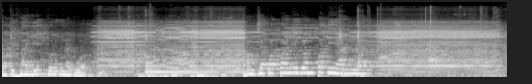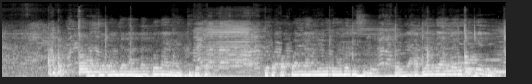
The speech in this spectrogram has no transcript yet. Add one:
बाकी काही एक करूक नाही बुवा. आमच्या पप्पानी गणपती आणला. माझ्या पंजन आणला तो नाही माहिती त्याचा. त्याचा पप्पाने आणलेलो तेवढं दिसलो. पहिले आजांनी आणलं आणि ते गेले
